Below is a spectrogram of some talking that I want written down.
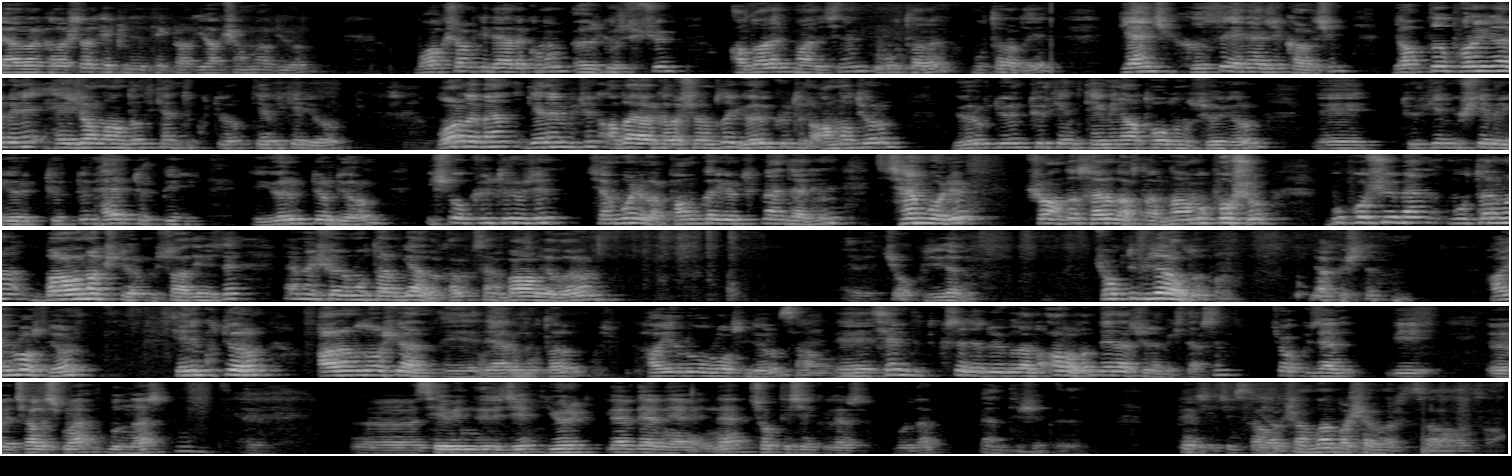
Değerli arkadaşlar, hepinize tekrar iyi akşamlar diyorum. Bu akşamki değerli konum Özgür Süçü, Adalet Mahallesi'nin muhtarı, muhtar adayı. Genç, hızlı, enerji kardeşim. Yaptığı projeler beni heyecanlandırdı. Kendisini kutluyorum, tebrik ediyorum. Bu arada ben gelen bütün aday arkadaşlarımıza yörük kültürü anlatıyorum. Yörüklüğün Türkiye'nin teminatı olduğunu söylüyorum. Ee, Türkiye'nin üçte bir yörük Türktür. Her Türk bir yörüktür diyorum. İşte o kültürümüzün sembolü var. Pamukkale Yörük Türkmen Derneği'nin sembolü şu anda sarı laslar, namı poşu. Bu poşuyu ben muhtarıma bağlamak istiyorum müsaadenizle. Hemen şöyle muhtarım gel bakalım. Sana bağlayalım. Evet çok güzel. Çok da güzel oldu. Yakıştı. Hayırlı olsun diyorum. Seni kutluyorum. Aramıza hoş geldin Hoş değerli bulduk. muhtarım. Hayırlı uğurlu olsun diyorum. Sağ olun. Ee, sen kısaca duygularını alalım. Neler söylemek istersin? Çok güzel bir e, çalışma bunlar. E, sevindirici. Yörükler Derneği'ne çok teşekkürler buradan. Ben teşekkür ederim. Peki. şey için İyi sağ olun. akşamlar, başarılar. Sağ olun. Sağ olun.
